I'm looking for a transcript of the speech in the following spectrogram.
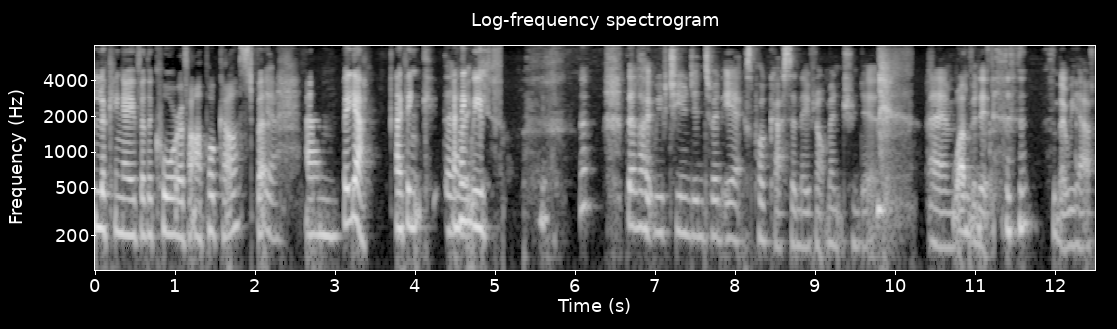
looking over the core of our podcast but yeah. um but yeah i think they're i think we've they're like we've tuned into an ex podcast and they've not mentioned it. Um but it no we have.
